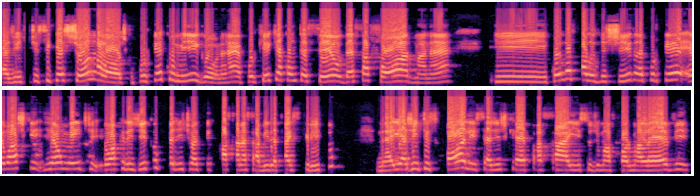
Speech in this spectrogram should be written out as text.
a gente se questiona, lógico, por que comigo, né? Por que, que aconteceu dessa forma, né? E quando eu falo destino é porque eu acho que realmente eu acredito que a gente vai ter que passar nessa vida está escrito, né? E a gente escolhe se a gente quer passar isso de uma forma leve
